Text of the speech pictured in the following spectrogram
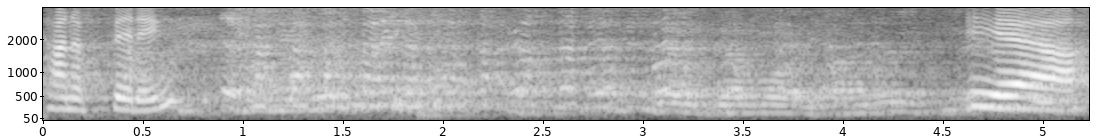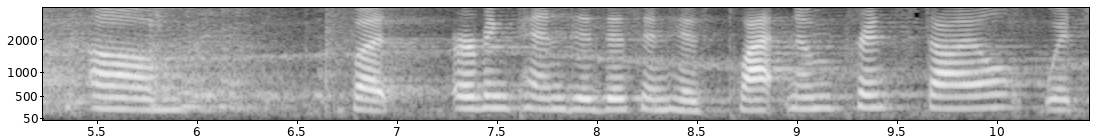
kind of fitting. yeah. Um, but Irving Penn did this in his platinum print style, which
